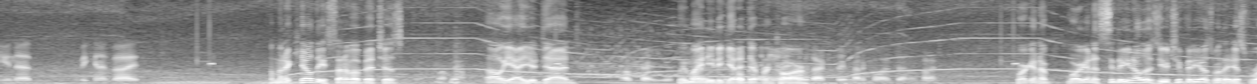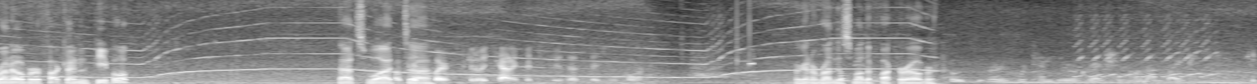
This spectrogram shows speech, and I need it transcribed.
unit, we can advise. I'm gonna kill these son of a bitches. Oh yeah, you're dead. Okay. you're We might need to get a Control the different any car. With actually medical identify. We're gonna we're gonna see. You know those YouTube videos where they just run over fucking people? That's what Okay, uh, clear. It's gonna be County 52's at Station 4. we're gonna run this motherfucker over. Code, or we're 10 0 correction on that bike.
